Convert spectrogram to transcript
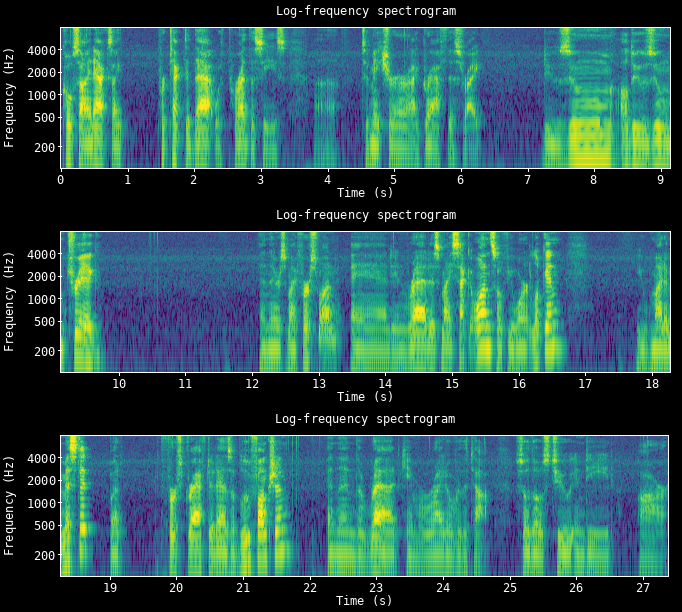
cosine x, I protected that with parentheses uh, to make sure I graph this right. Do zoom, I'll do zoom trig. And there's my first one, and in red is my second one, so if you weren't looking, you might have missed it, but first graphed it as a blue function, and then the red came right over the top. So those two indeed are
